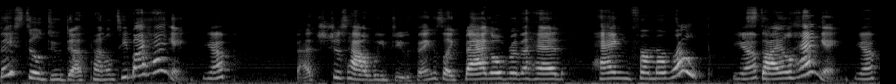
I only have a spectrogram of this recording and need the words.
they still do death penalty by hanging. Yep. That's just how we do things, like bag over the head, hang from a rope, Yep. style hanging. Yep.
